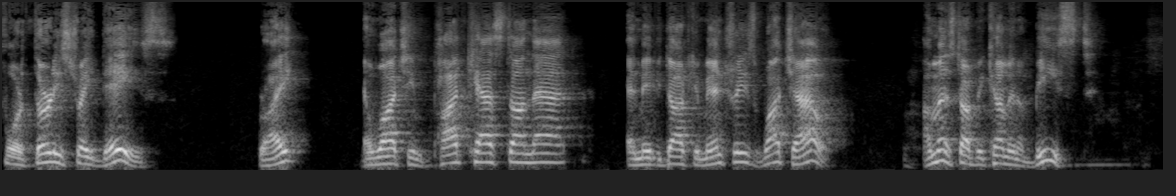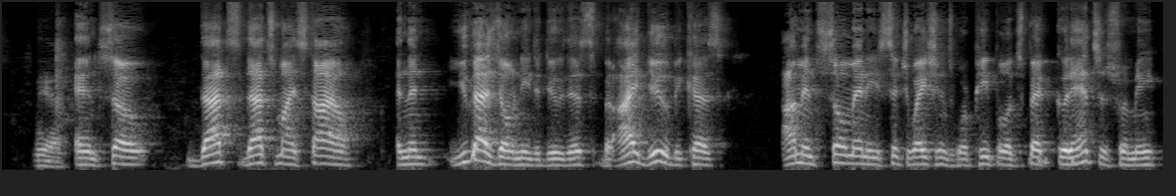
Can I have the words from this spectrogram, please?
for 30 straight days, right? And watching podcasts on that and maybe documentaries, watch out. I'm going to start becoming a beast. Yeah, And so that's that's my style. And then you guys don't need to do this, but I do because I'm in so many situations where people expect good answers from me.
